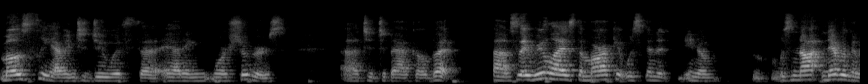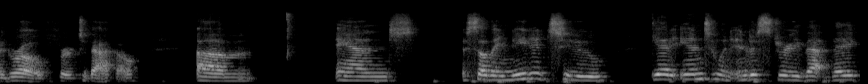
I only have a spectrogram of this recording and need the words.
mostly having to do with uh, adding more sugars uh, to tobacco. But uh, so they realized the market was going to you know was not never going to grow for tobacco. Um, and so they needed to get into an industry that they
